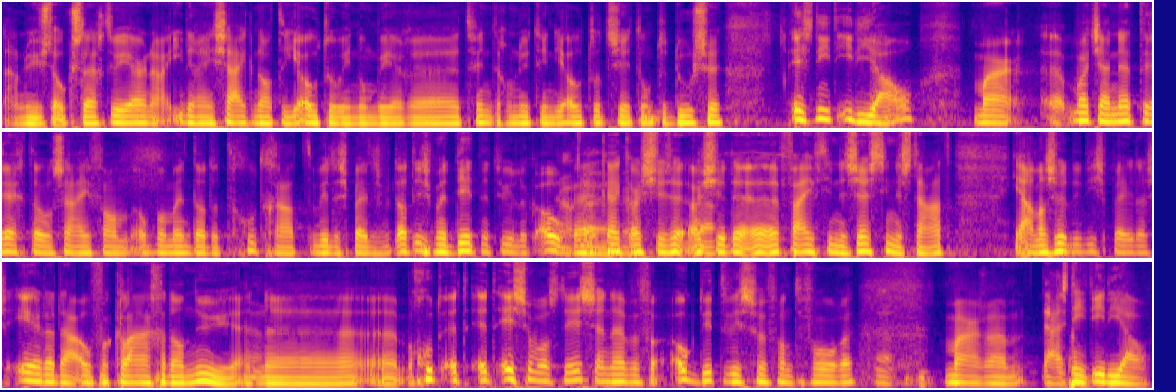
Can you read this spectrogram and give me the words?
Nou, nu is het ook slecht weer. Nou, iedereen zeiknat die auto in om weer eh 20 minuten in die auto te zitten om te douchen. Is niet ideaal. Maar eh, wat jij net terecht al zei van op het moment dat het goed gaat willen spelers. Dat is met dit natuurlijk ook. Ja, hè. ja, Kijk, als je, als je de eh, 15e, 16e staat. Ja, dan zullen die spelers eerder daarover klagen dan nu. En eh, eh, goed, het, het is zoals het is. En hebben we ook dit wisten we van tevoren. Ja. Maar ehm ja, is niet ideaal.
